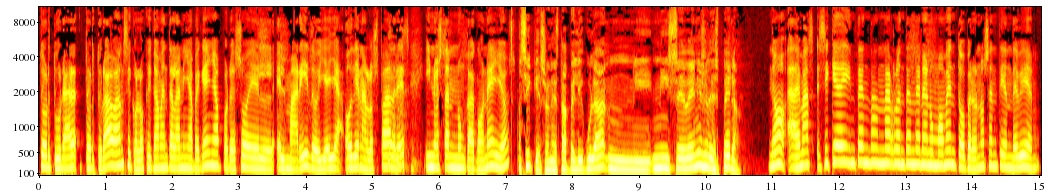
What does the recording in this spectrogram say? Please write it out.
torturar, torturaban psicológicamente a la niña pequeña, por eso el, el marido y ella odian a los padres y no están nunca con ellos. Así que eso en esta película ni, ni se ve ni se le espera. No, además sí que intentan darlo a entender en un momento, pero no se entiende bien.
